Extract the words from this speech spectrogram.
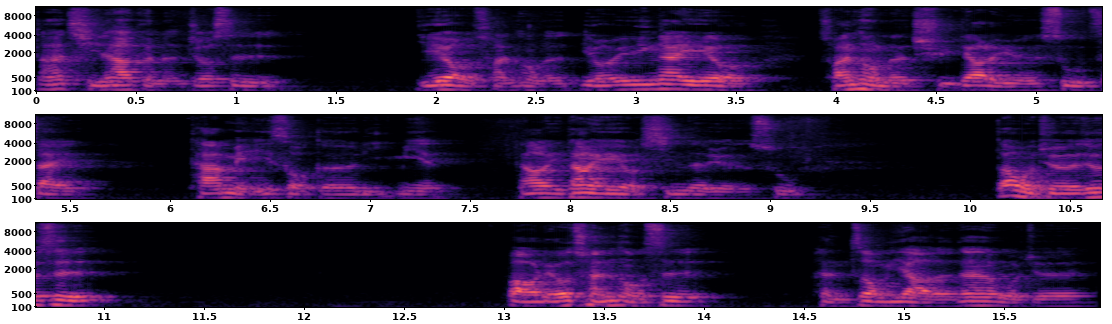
那其他可能就是也有传统的有应该也有传统的曲调的元素在他每一首歌里面。然后当然也有新的元素，但我觉得就是保留传统是很重要的。但是我觉得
